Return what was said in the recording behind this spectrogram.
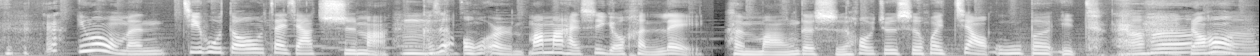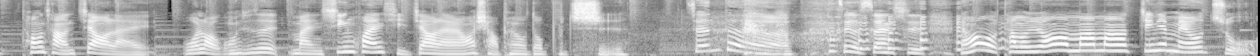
因为我们几乎都在家吃嘛，可是偶尔妈妈还是有很累、很忙的时候，就是会叫 Uber Eat，然后通常叫来，我老公就是满心欢喜叫来，然后小朋友都不吃，真的，这个算是。然后他们说：“哦，妈妈今天没有煮。”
